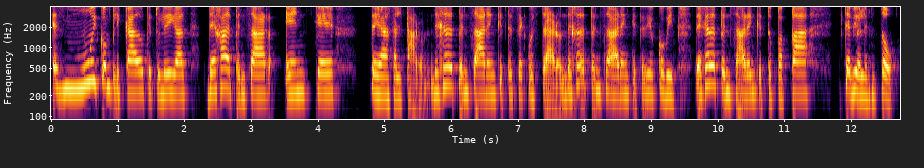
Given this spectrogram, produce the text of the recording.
es muy complicado que tú le digas, deja de pensar en que te asaltaron, deja de pensar en que te secuestraron, deja de pensar en que te dio COVID, deja de pensar en que tu papá te violentó.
